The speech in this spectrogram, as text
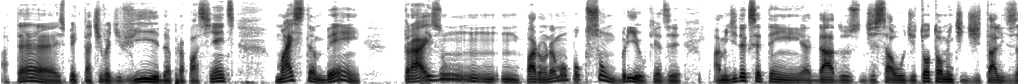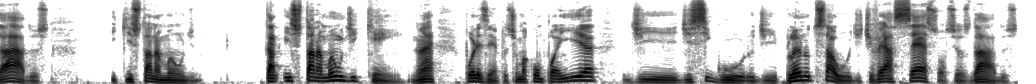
até expectativa de vida para pacientes, mas também traz um, um, panorama um pouco sombrio, quer dizer, à medida que você tem é, dados de saúde totalmente digitalizados e que isso está na mão de, Tá, isso está na mão de quem? Não é? Por exemplo, se uma companhia de, de seguro, de plano de saúde, tiver acesso aos seus dados,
